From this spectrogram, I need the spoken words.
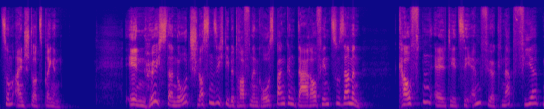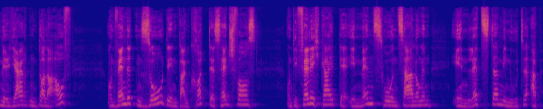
zum Einsturz bringen. In höchster Not schlossen sich die betroffenen Großbanken daraufhin zusammen, kauften LTCM für knapp 4 Milliarden Dollar auf und wendeten so den Bankrott des Hedgefonds und die Fälligkeit der immens hohen Zahlungen in letzter Minute ab.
